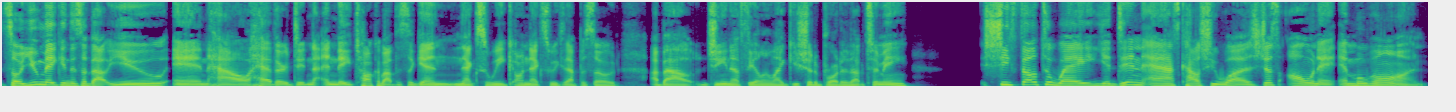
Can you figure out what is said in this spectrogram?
So you making this about you and how Heather did not, and they talk about this again next week on next week's episode about Gina feeling like you should have brought it up to me. She felt a way. You didn't ask how she was. Just own it and move on.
